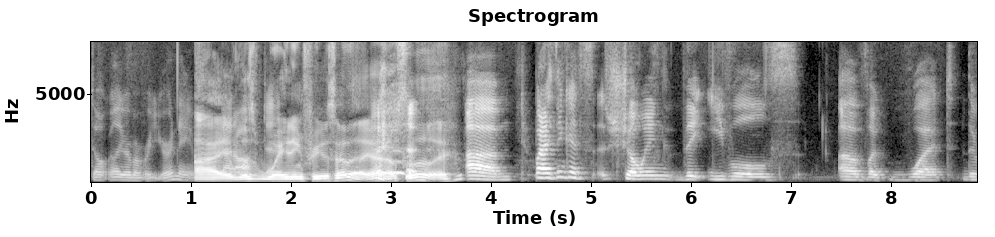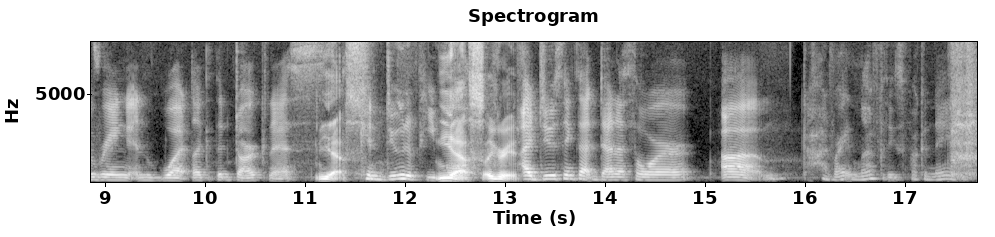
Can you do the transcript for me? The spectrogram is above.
don't really remember your name. I was often. waiting for you to say that. Yeah, absolutely. Um, but I think it's showing the evils of like what the ring and what like the darkness yes. can do to people. Yes, agreed. I do think that Denethor, um, God, right and left with these fucking names.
